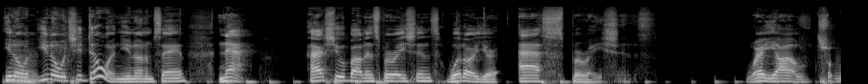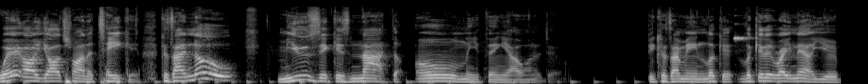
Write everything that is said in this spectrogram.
you know, you know what you're doing. You know what I'm saying? Now, I ask you about inspirations. What are your aspirations? Where y'all? Where are y'all trying to take it? Because I know music is not the only thing y'all want to do. Because I mean, look at look at it right now. You're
